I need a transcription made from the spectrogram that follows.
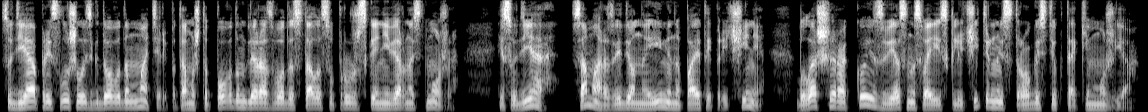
Судья прислушалась к доводам матери, потому что поводом для развода стала супружеская неверность мужа. И судья, сама разведенная именно по этой причине, была широко известна своей исключительной строгостью к таким мужьям.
